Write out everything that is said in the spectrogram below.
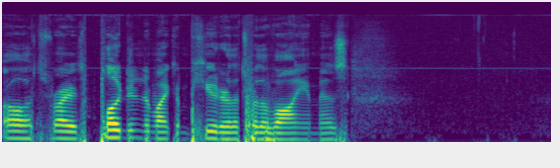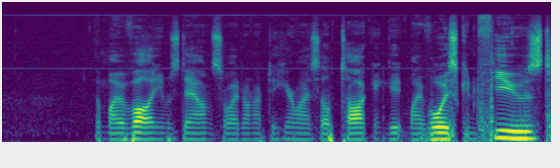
Oh, that's right, it's plugged into my computer, that's where the volume is. And my volume's down so I don't have to hear myself talking, get my voice confused.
